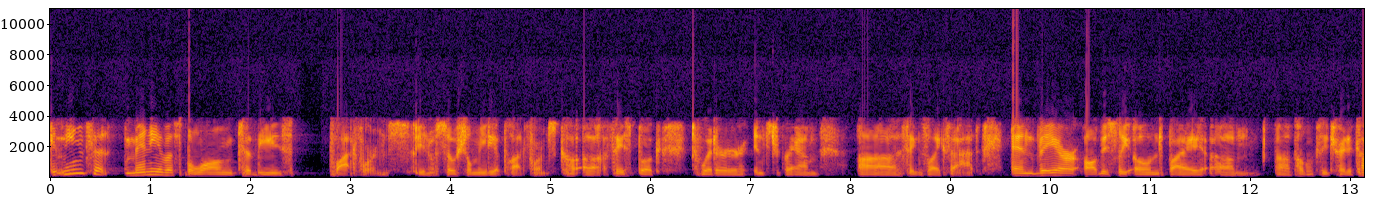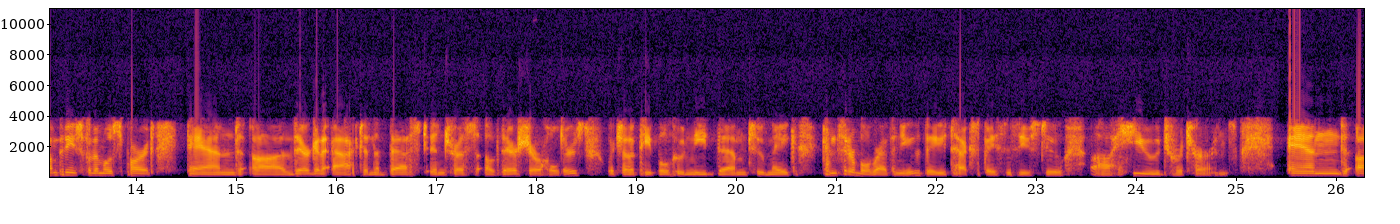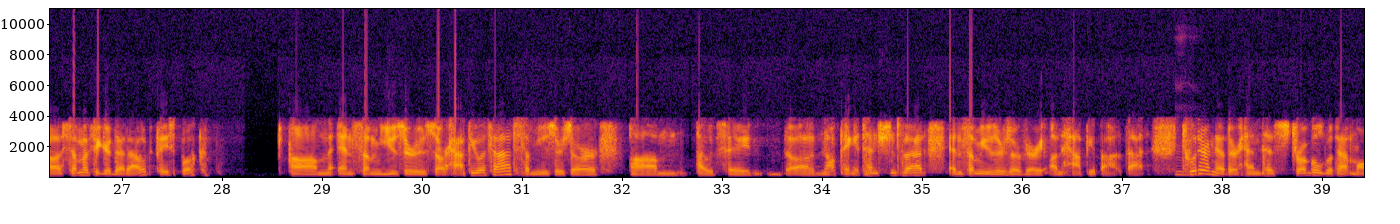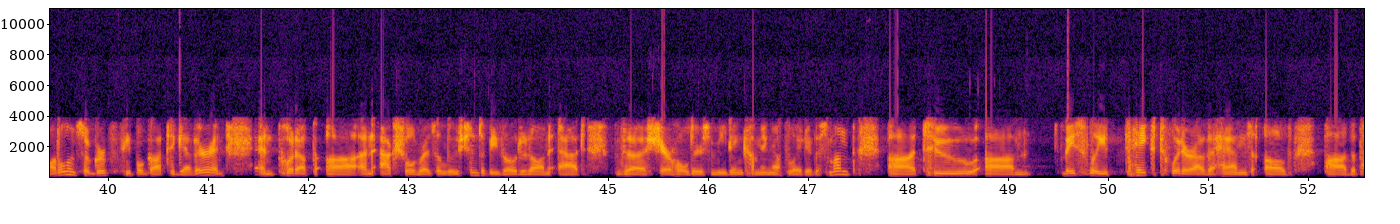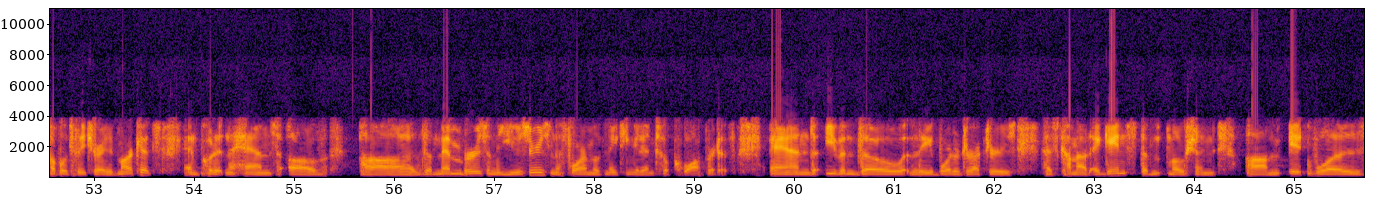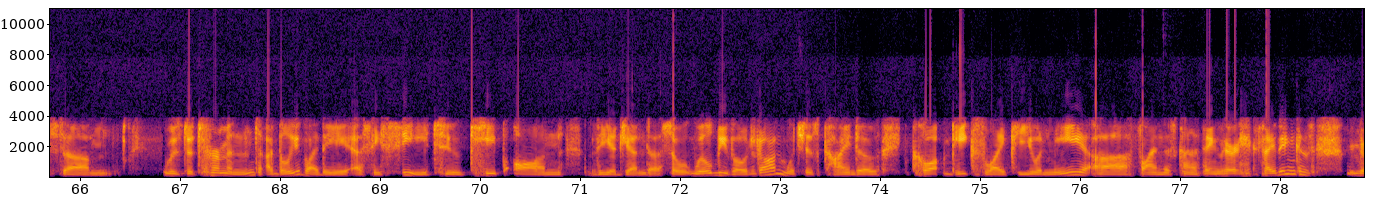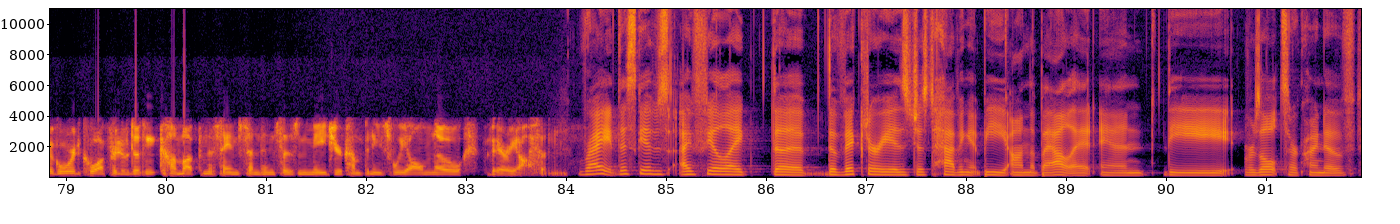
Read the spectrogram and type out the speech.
It means that many of us belong to these platforms, you know, social media platforms, uh, Facebook, Twitter, Instagram, uh, things like that. And they are obviously owned by um, uh, publicly traded companies for the most part, and uh, they're going to act in the best interests of their shareholders, which are the people who need them to make considerable revenue. The tech space is used to uh, huge returns. And uh, some have figured that out. Facebook, um, and some users are happy with that. Some users are, um, I would say, uh, not paying attention to that. And some users are very unhappy about that. Mm-hmm. Twitter, on the other hand, has struggled with that model. And so a group of people got together and, and put up uh, an actual resolution to be voted on at the shareholders meeting coming up later this month uh, to um, basically take Twitter out of the hands of uh, the publicly traded markets and put it in the hands of uh, the members and the users in the form of making it into a cooperative. And even though the board of directors has come out against the motion, um, it was. Um, was determined, I believe, by the SEC to keep on the agenda. So it will be voted on, which is kind of geeks like you and me uh, find this kind of thing very exciting because the word cooperative doesn't come up in the same sentence as major companies we all know very often. Right. This gives, I feel like, the the victory is just having it be on the ballot and the results are kind of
